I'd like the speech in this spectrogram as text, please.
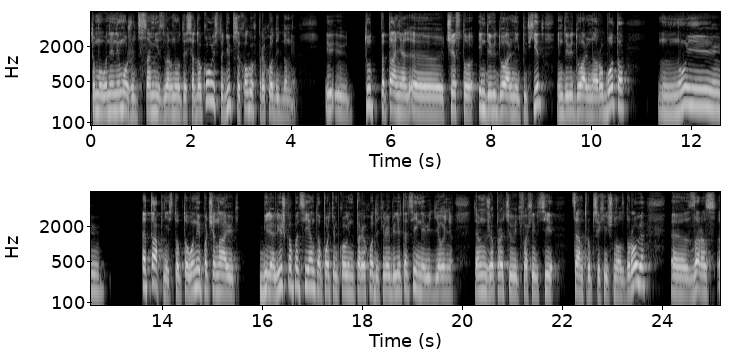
Тому вони не можуть самі звернутися до когось, тоді психолог приходить до них. Тут питання е, чисто індивідуальний підхід, індивідуальна робота. Ну і етапність. Тобто вони починають біля ліжка пацієнта, потім, коли він переходить в реабілітаційне відділення, там вже працюють фахівці Центру психічного здоров'я. Е, Зараз е,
